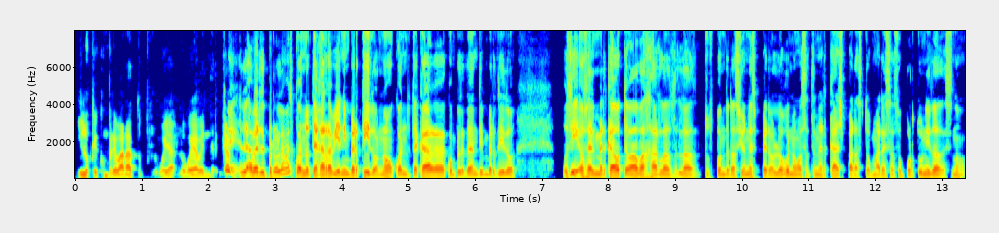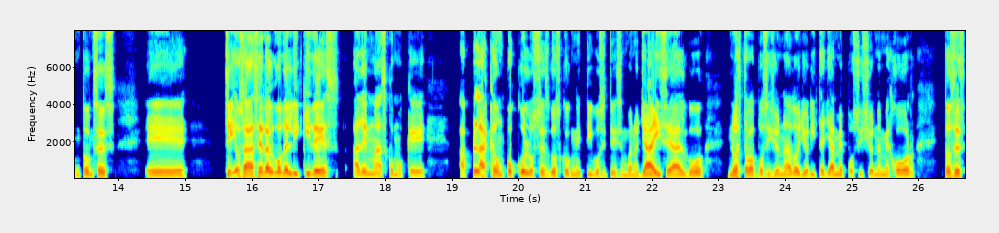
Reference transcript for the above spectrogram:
y lo que compré barato, pues lo voy a, lo voy a vender caro. a ver, el problema es cuando te agarra bien invertido, ¿no? Cuando te agarra completamente invertido, pues sí, o sea, el mercado te va a bajar las, tus ponderaciones, pero luego no vas a tener cash para tomar esas oportunidades, ¿no? Entonces, eh, sí, o sea, hacer algo de liquidez, además como que aplaca un poco los sesgos cognitivos y te dicen, bueno, ya hice algo, no estaba posicionado y ahorita ya me posicioné mejor. Entonces,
